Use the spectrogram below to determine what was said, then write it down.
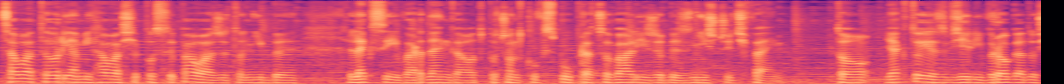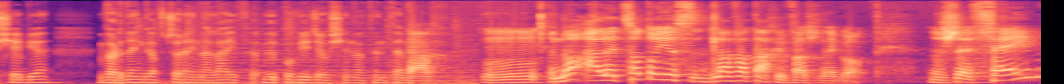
cała teoria Michała się posypała, że to niby Lexi i Wardenga od początku współpracowali, żeby zniszczyć Fame. To jak to jest wzięli wroga do siebie? Wardenga wczoraj na live wypowiedział się na ten temat. Tak. Mm, No ale co to jest dla Watachy ważnego? Że Fame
